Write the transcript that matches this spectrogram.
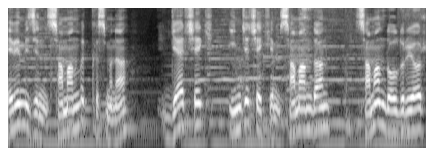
evimizin samanlık kısmına gerçek ince çekim samandan saman dolduruyor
